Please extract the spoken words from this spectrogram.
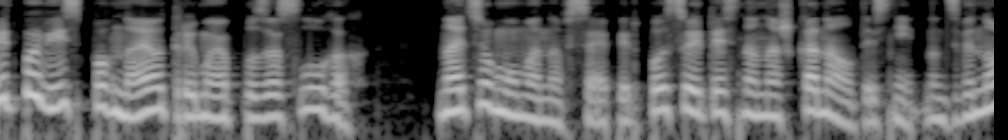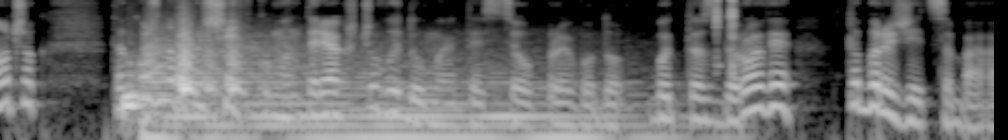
відповість повна і отримає по заслугах. На цьому у мене все. Підписуйтесь на наш канал, тисніть на дзвіночок. Також напишіть в коментарях, що ви думаєте з цього приводу. Будьте здорові та бережіть себе.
